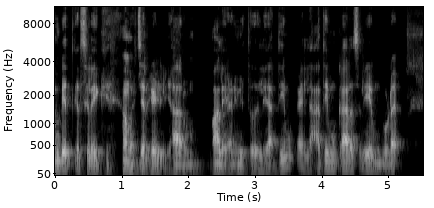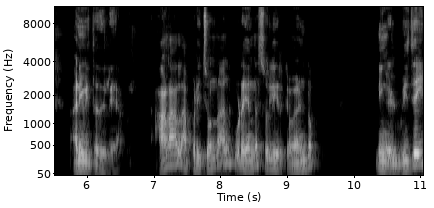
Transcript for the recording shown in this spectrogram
அம்பேத்கர் சிலைக்கு அமைச்சர்கள் யாரும் மாலை அணிவித்தது இல்லையா திமுக இல்லை அதிமுக அரசிலேயும் கூட அணிவித்தது இல்லையா ஆனால் அப்படி சொன்னால் கூட என்ன சொல்லியிருக்க வேண்டும்? நீங்கள் விஜய்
